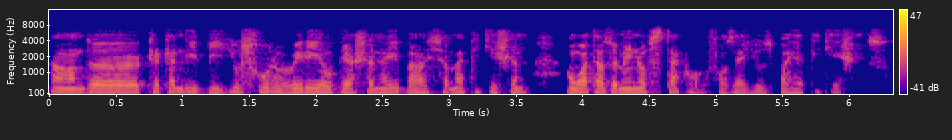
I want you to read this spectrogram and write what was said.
and uh, can it be useful really operationally by some application? And what are the main obstacles for their use by applications?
